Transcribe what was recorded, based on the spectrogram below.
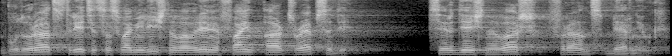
Буду рад встретиться с вами лично во время Fine Art Rhapsody. Сердечно ваш Франц Бернинг.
